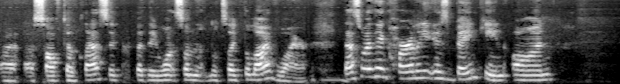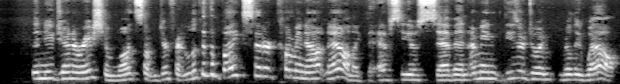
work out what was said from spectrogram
a, a Softail classic, but they want something that looks like the LiveWire. Mm-hmm. That's why I think Harley is banking on the new generation wants something different. Look at the bikes that are coming out now, like the FCO7. I mean, these are doing really well.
